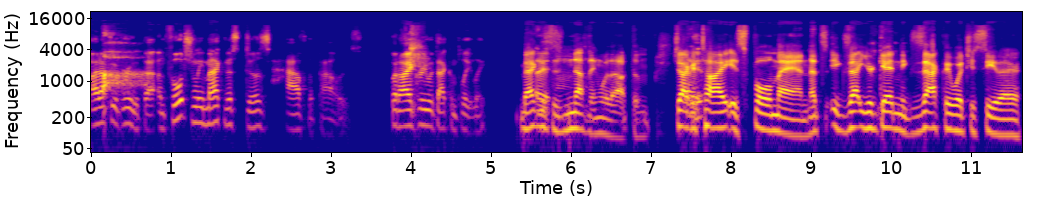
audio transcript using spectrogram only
I'd have to agree with that. Unfortunately, Magnus does have the powers, but I agree with that completely. Magnus I- is nothing without them. Jaghatai is full man. That's exact. You're getting exactly what you see there.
